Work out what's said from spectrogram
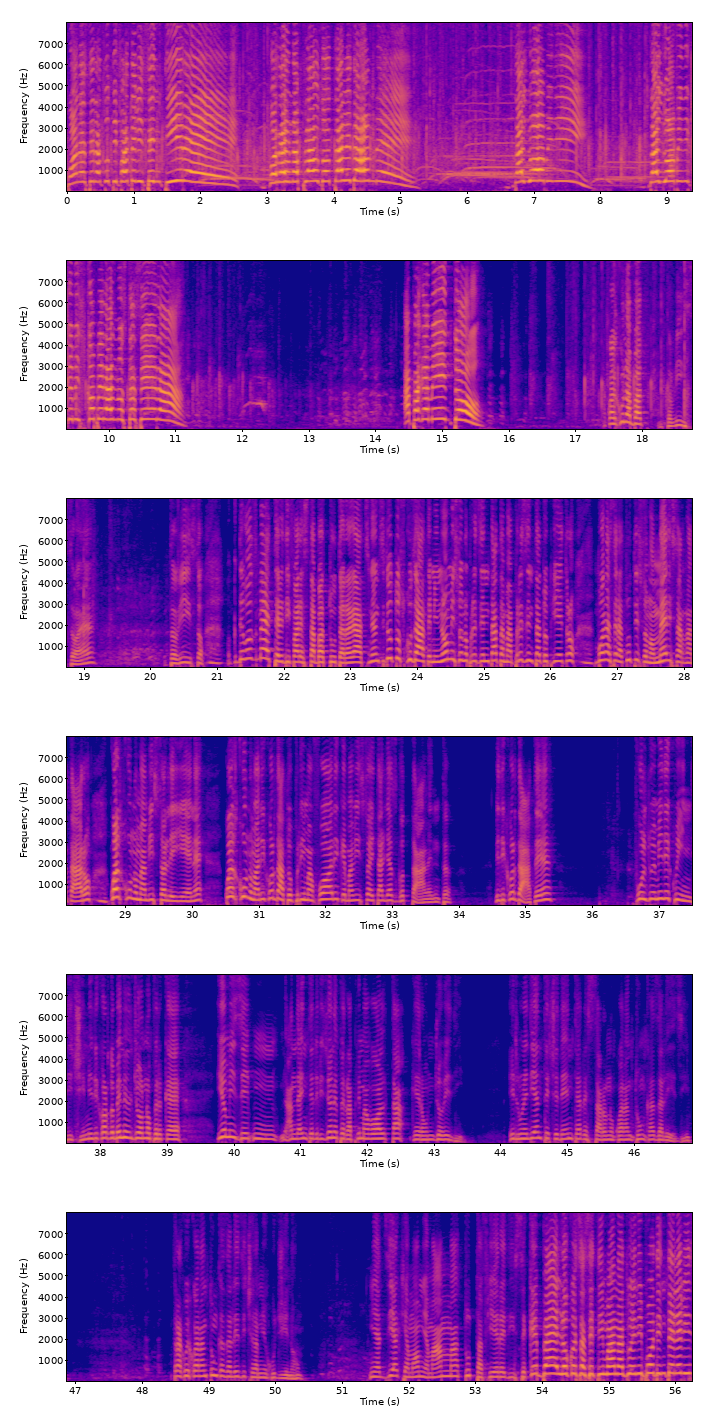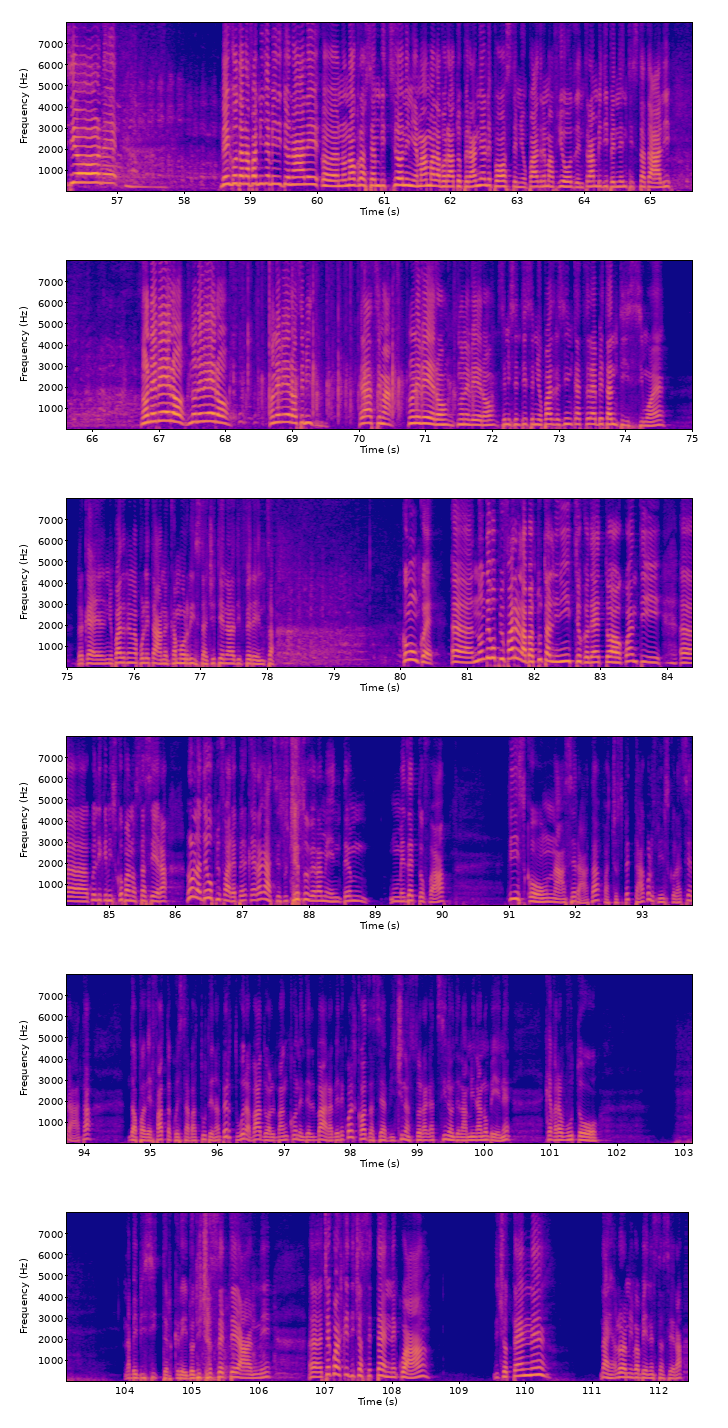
Buonasera a tutti, fatevi sentire! Vorrei un applauso dalle donne! Dagli uomini! Dagli uomini che mi scoperanno stasera! A pagamento! Qualcuno ha battuto... T'ho visto, eh? T'ho visto. Devo smettere di fare sta battuta, ragazzi. Innanzitutto scusatemi, non mi sono presentata, ma ha presentato Pietro. Buonasera a tutti, sono Mary Sarnataro. Qualcuno mi ha visto alle Iene. Qualcuno mi ha ricordato prima fuori che mi ha visto a Italia's Got Talent. Vi ricordate? Fu il 2015, mi ricordo bene il giorno perché io mi se- mh, andai in televisione per la prima volta che era un giovedì. Il lunedì antecedente arrestarono 41 casalesi. Tra quei 41 casalesi c'era mio cugino. Mia zia chiamò mia mamma tutta fiera e disse: Che bello questa settimana, due nipoti in televisione! Vengo da una famiglia meridionale, eh, non ho grosse ambizioni. Mia mamma ha lavorato per anni alle poste, mio padre è mafioso, entrambi dipendenti statali. Non è vero, non è vero, non è vero. Mi... Grazie, ma non è vero, non è vero. Se mi sentisse mio padre si incazzerebbe tantissimo, eh? Perché mio padre è napoletano, è camorrista e ci tiene alla differenza. Comunque, eh, non devo più fare la battuta all'inizio che ho detto oh, quanti eh, quelli che mi scopano stasera. Non la devo più fare perché, ragazzi, è successo veramente un, un mesetto fa. Finisco una serata, faccio spettacolo, finisco la serata. Dopo aver fatto questa battuta in apertura, vado al bancone del bar a bere qualcosa. Si avvicina sto ragazzino della Milano Bene che avrà avuto la babysitter, credo, 17 anni. Eh, c'è qualche diciassettenne qua? Diciottenne? Dai, allora mi va bene stasera.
